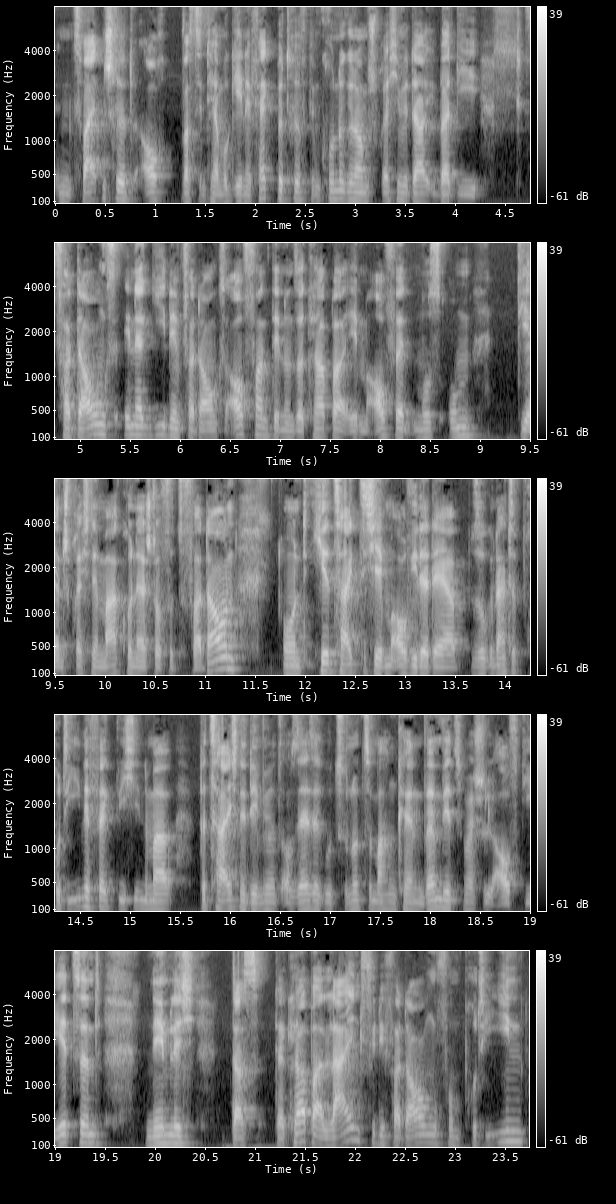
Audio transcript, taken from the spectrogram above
im zweiten Schritt auch, was den thermogenen Effekt betrifft, im Grunde genommen sprechen wir da über die Verdauungsenergie, den Verdauungsaufwand, den unser Körper eben aufwenden muss, um die entsprechenden Makronährstoffe zu verdauen. Und hier zeigt sich eben auch wieder der sogenannte Proteineffekt, wie ich ihn immer bezeichne, den wir uns auch sehr, sehr gut zunutze machen können, wenn wir zum Beispiel auf Diät sind. Nämlich dass der Körper allein für die Verdauung von Protein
